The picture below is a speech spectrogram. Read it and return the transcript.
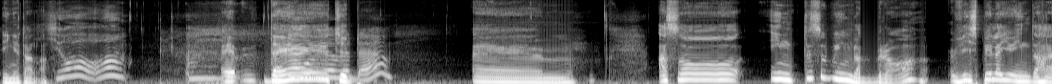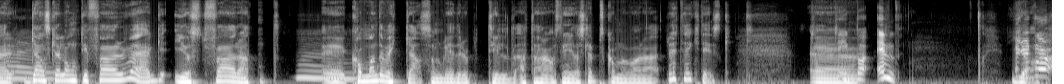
Inget annat. Ja, Eh, det är ju vi typ, det? ehm, alltså inte så himla bra. Vi spelar ju in det här Nej. ganska långt i förväg just för att Mm. eh, kommande vecka som leder upp till att det här avsnittet släpps kommer vara rätt hektisk. Eh, Det är bara en, det är ja, bara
